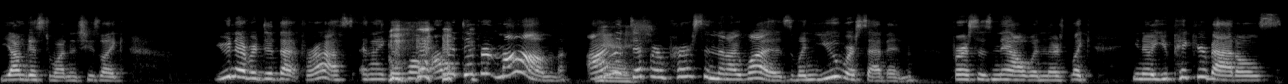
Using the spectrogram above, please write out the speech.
youngest one, and she's like, You never did that for us. And I go, Well, I'm a different mom. I'm a different person than I was when you were seven versus now when there's like, you know, you pick your battles.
